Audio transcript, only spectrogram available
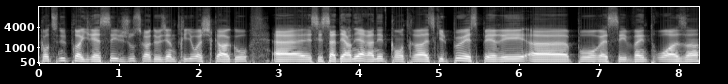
continue de progresser. Il joue sur un deuxième trio à Chicago. Euh, c'est sa dernière année de contrat. Est-ce qu'il peut espérer euh, pour ses 23 ans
